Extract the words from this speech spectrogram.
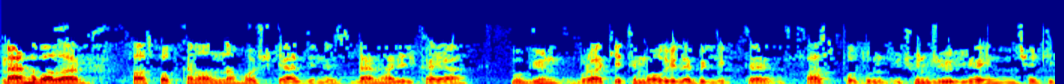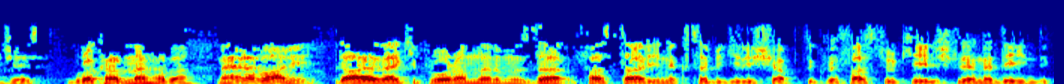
Merhabalar, Fastpod kanalına hoş geldiniz. Ben Halil Kaya. Bugün Burak Yetimoğlu ile birlikte Fastpod'un 3. yayınını çekeceğiz. Burak abi merhaba. Merhaba Ali. Daha evvelki programlarımızda Fas tarihine kısa bir giriş yaptık ve Fas-Türkiye ilişkilerine değindik.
